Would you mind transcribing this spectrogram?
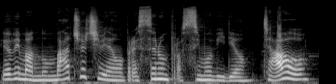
Io vi mando un bacio e ci vediamo presto in un prossimo video, ciao!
